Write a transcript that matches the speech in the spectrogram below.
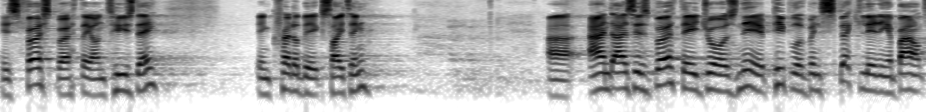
his first birthday on Tuesday. Incredibly exciting. Uh, and as his birthday draws near, people have been speculating about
